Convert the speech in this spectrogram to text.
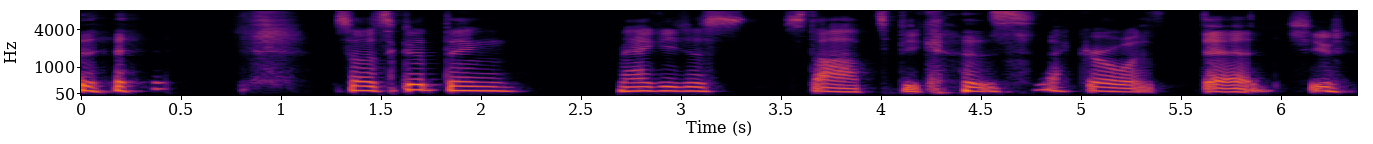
so it's a good thing Maggie just stopped because that girl was dead. She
